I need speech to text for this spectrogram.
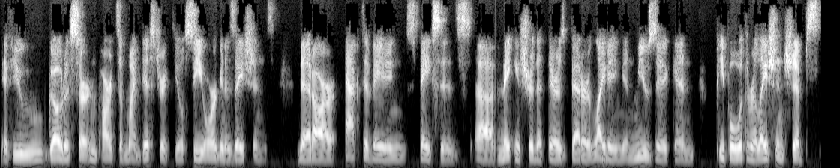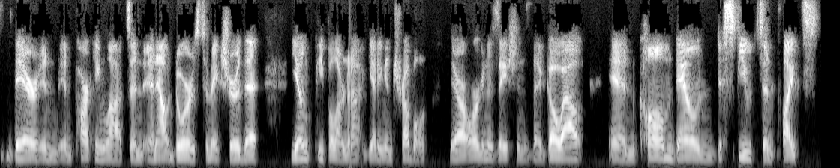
If you go to certain parts of my district, you'll see organizations that are activating spaces, uh, making sure that there's better lighting and music and people with relationships there in, in parking lots and, and outdoors to make sure that young people are not getting in trouble. There are organizations that go out and calm down disputes and fights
